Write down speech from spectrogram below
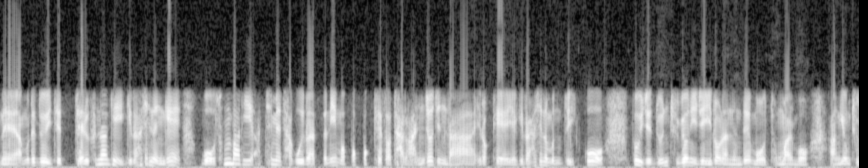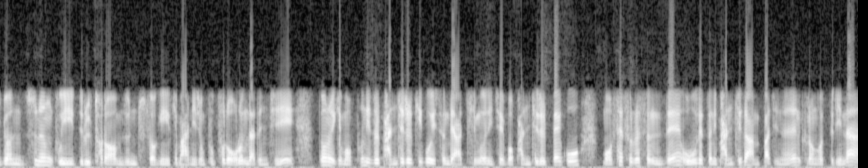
네, 아무래도 이제 제일 흔하게 얘기를 하시는 게 뭐 손발이 아침에 자고 일어났더니 뭐 뻑뻑해서 잘 안 젖인다 이렇게 얘기를 하시는 분들도 있고 또 이제 눈 주변이 이제 일어났는데 뭐 정말 뭐 안경 주변 쓰는 부위들처럼 눈 두석이 이렇게 많이 좀 부풀어 오른다든지 또는 이렇게 뭐 흔히들 반지를 끼고 있었는데 아침은 이제 뭐 반지를 빼고 뭐 세수를 했었는데 오후 됐더니 반지가 안 빠지는 그런 것들이나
